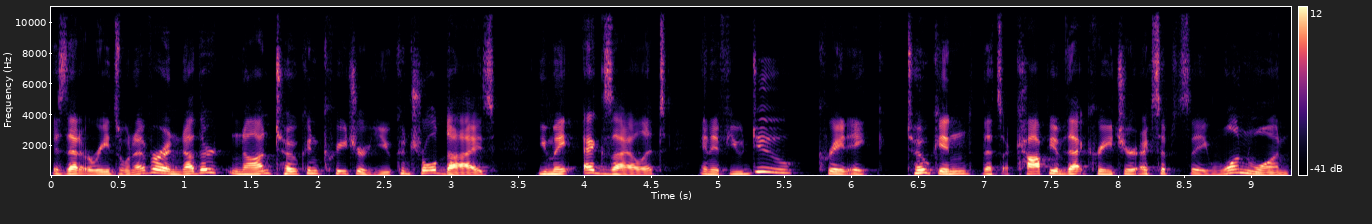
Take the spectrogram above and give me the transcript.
is that it reads whenever another non token creature you control dies, you may exile it. And if you do, create a token that's a copy of that creature, except it's a 1 1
